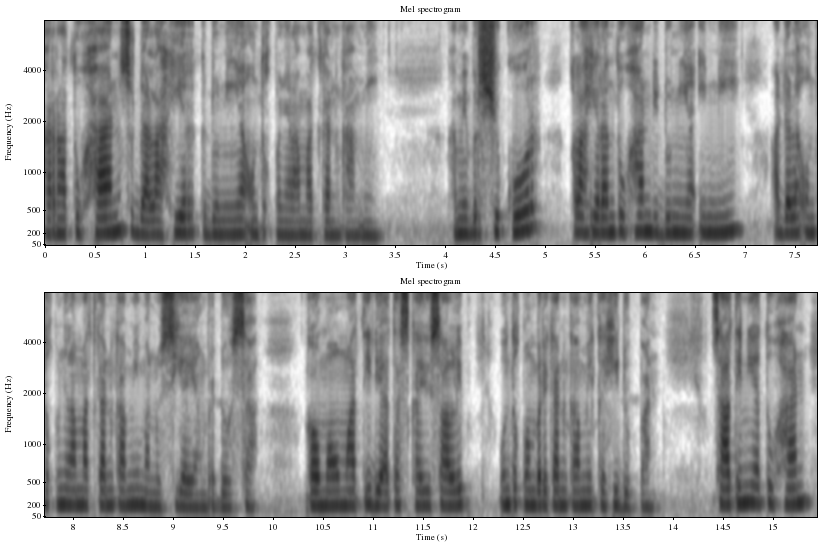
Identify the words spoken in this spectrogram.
karena Tuhan sudah lahir ke dunia untuk menyelamatkan kami. Kami bersyukur kelahiran Tuhan di dunia ini adalah untuk menyelamatkan kami manusia yang berdosa. Kau mau mati di atas kayu salib untuk memberikan kami kehidupan. Saat ini ya Tuhan,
